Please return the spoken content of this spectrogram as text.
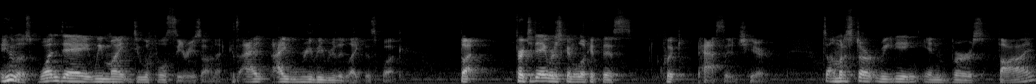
And who knows, one day we might do a full series on it because I, I really, really like this book. But for today, we're just going to look at this quick passage here. So I'm going to start reading in verse 5.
